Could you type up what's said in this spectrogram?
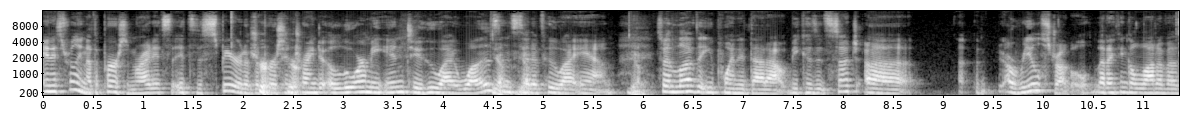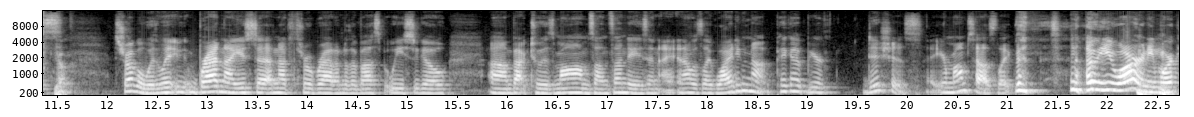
and it's really not the person, right? It's it's the spirit of Sure, the person sure. trying to allure me into who I was Yeah, instead yeah. of who I am. Yeah. So I love that you pointed that out because it's such a a real struggle that I think a lot of us Yeah. struggle with. When, Brad and I used to, not to throw Brad under the bus, but we used to go um, back to his mom's on Sundays, and I, and I was like, why do you not pick up your dishes at your mom's house? Like, that's not who you are anymore.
